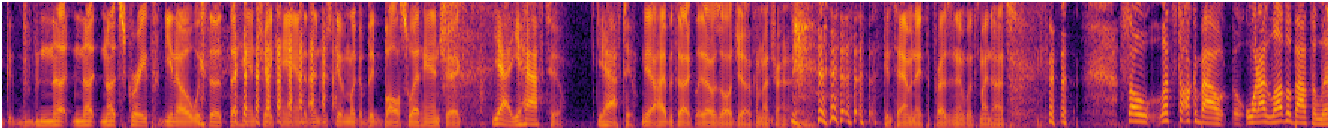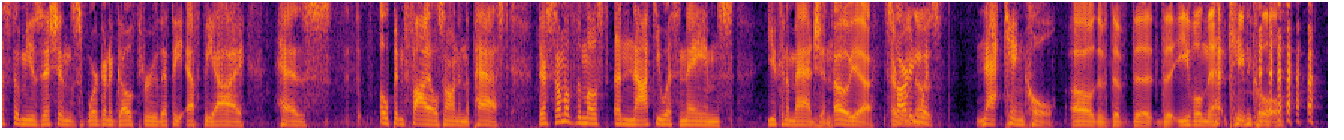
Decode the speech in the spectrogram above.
nut nut nut scrape, you know, with the the handshake hand, and then just give him like a big ball sweat handshake. Yeah, you have to. You have to. Yeah, hypothetically, that was all a joke. I'm not trying to contaminate the president with my nuts. So let's talk about what I love about the list of musicians we're going to go through that the FBI has opened files on in the past. They're some of the most innocuous names you can imagine. Oh yeah, starting with. Nat King Cole. oh the the the the evil Nat King Cole.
